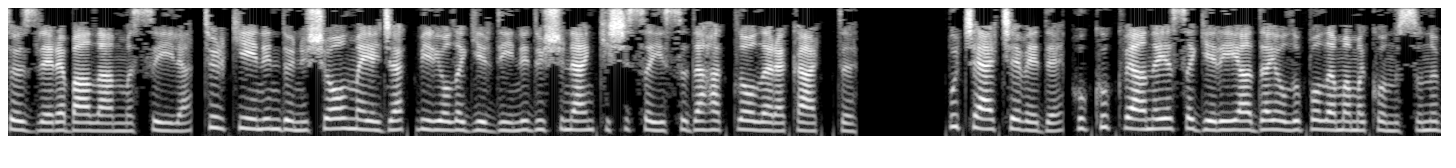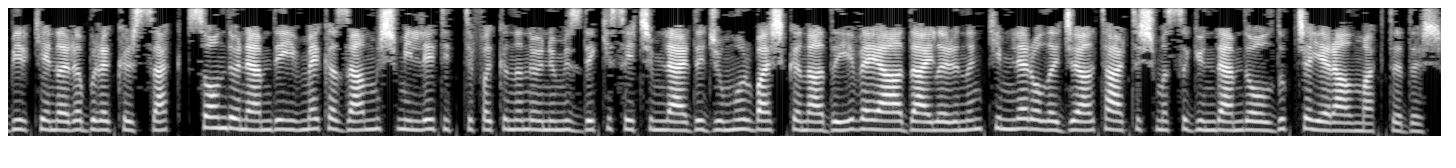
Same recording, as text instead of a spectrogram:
sözlere bağlanmasıyla, Türkiye'nin dönüşü olmayacak bir yola girdiğini düşünen kişi sayısı da haklı olarak arttı. Bu çerçevede, hukuk ve anayasa gereği aday olup olamama konusunu bir kenara bırakırsak, son dönemde ivme kazanmış Millet İttifakı'nın önümüzdeki seçimlerde Cumhurbaşkanı adayı veya adaylarının kimler olacağı tartışması gündemde oldukça yer almaktadır.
